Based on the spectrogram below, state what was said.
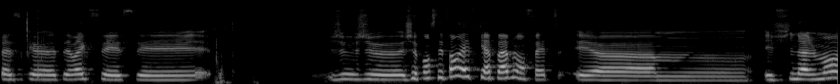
Parce que c'est vrai que c'est je je je pensais pas en être capable, en fait et et finalement,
